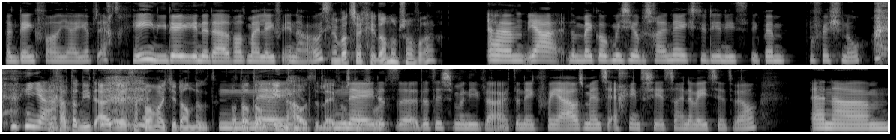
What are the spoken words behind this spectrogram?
Dat ik denk van, ja, je hebt echt geen idee inderdaad wat mijn leven inhoudt. En wat zeg je dan op zo'n vraag? Ehm, ja, dan ben ik ook misschien heel bescheiden. Nee, ik studeer niet. Ik ben professional. ja. Je gaat dan niet uitleggen van wat je dan doet. Wat dat dan inhoudt, het leven als Nee, dat, eh, dat is me niet waard. Dan denk ik van ja, als mensen echt geïnteresseerd zijn, dan weten ze het wel. En ehm,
